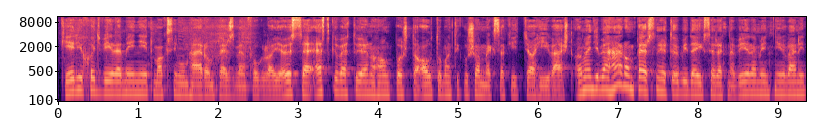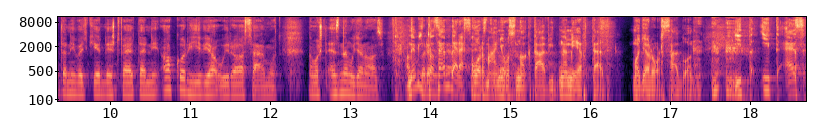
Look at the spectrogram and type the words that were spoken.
kérjük, hogy véleményét maximum három percben foglalja össze, ezt követően a hangposta automatikusan megszakítja a hívást hívást. Amennyiben három percnél több ideig szeretne véleményt nyilvánítani vagy kérdést feltenni, akkor hívja újra a számot. Na most ez nem ugyanaz. Nem akkor itt az emberek kormányoznak, Dávid, nem érted? Magyarországon. Itt, itt ez,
